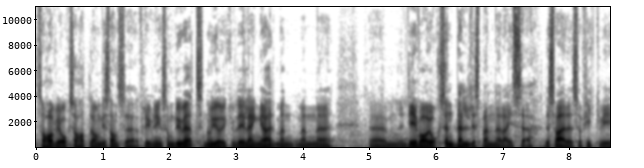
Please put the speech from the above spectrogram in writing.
Så har vi også hatt langdistanseflyvning, som du vet. Nå gjør vi ikke det lenger, men, men uh, um, det var jo også en veldig spennende reise. Dessverre så fikk vi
